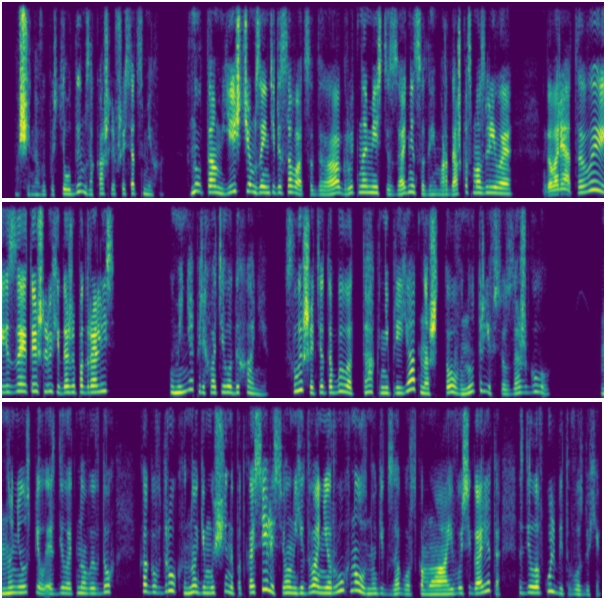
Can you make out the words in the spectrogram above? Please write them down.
— мужчина выпустил дым, закашлявшись от смеха. «Ну, там есть чем заинтересоваться, да, грудь на месте, задница, да и мордашка смазливая. Говорят, вы из-за этой шлюхи даже подрались?» У меня перехватило дыхание. Слышать это было так неприятно, что внутри все зажгло. Но не успела я сделать новый вдох, как вдруг ноги мужчины подкосились, и он едва не рухнул в ноги к Загорскому, а его сигарета, сделав кульбит в воздухе,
